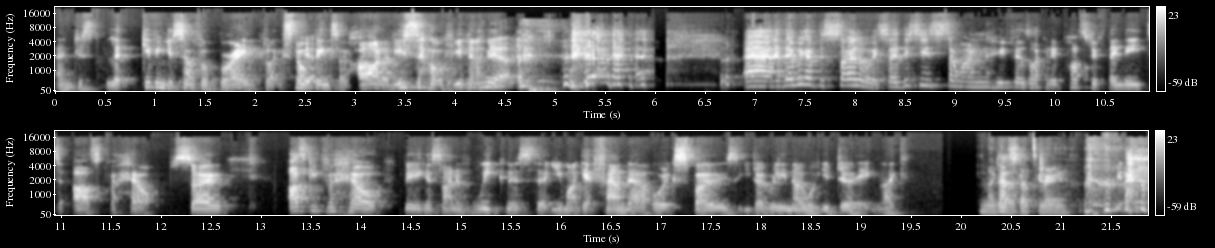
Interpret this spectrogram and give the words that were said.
and just let giving yourself a break. Like stop yeah. being so hard on yourself, you know. Yeah. uh, and then we have the soloist. So this is someone who feels like an imposter if they need to ask for help. So asking for help being a sign of weakness that you might get found out or exposed that you don't really know what you're doing like oh my that's god that's me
